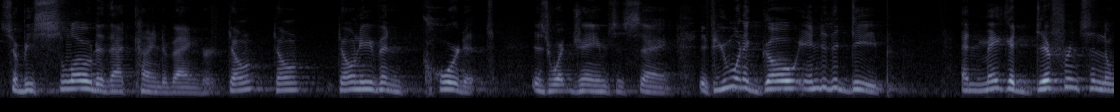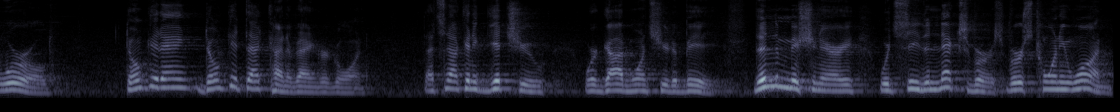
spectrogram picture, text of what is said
So be slow to that kind of anger. Don't, don't, don't even court it, is what James is saying. If you want to go into the deep and make a difference in the world, don't get, ang- don't get that kind of anger going. That's not going to get you where God wants you to be. Then the missionary would see the next verse, verse 21,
